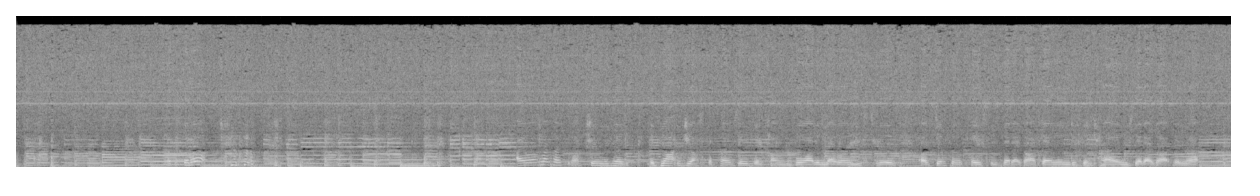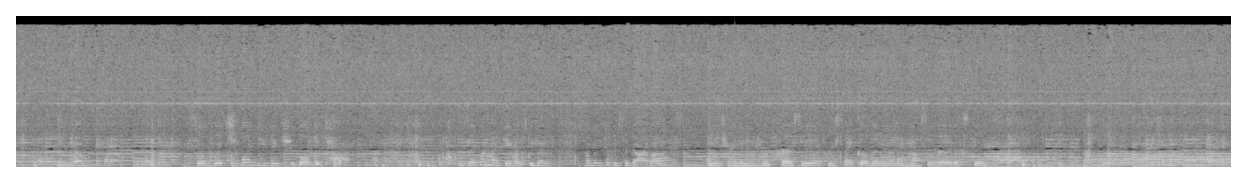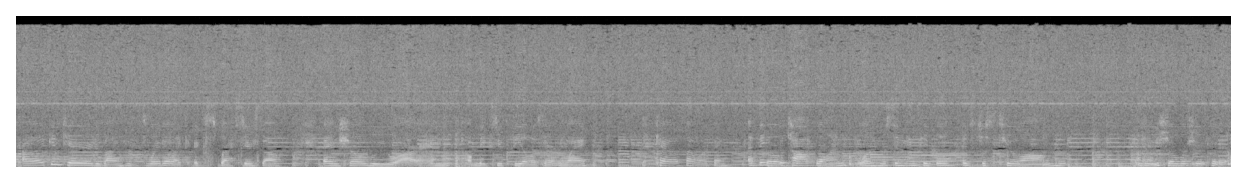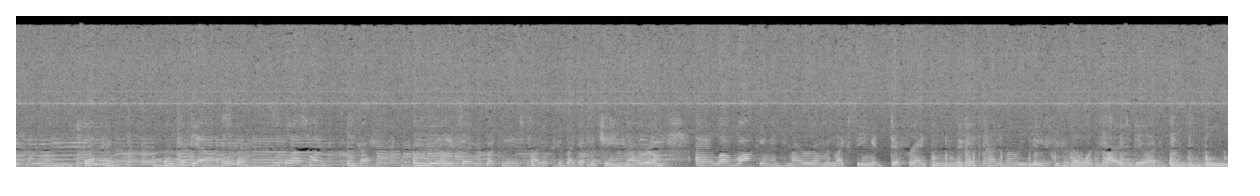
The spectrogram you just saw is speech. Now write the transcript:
because it's not just the purses, it comes with a lot of memories too of different places that I got them and different times that I got them at. Okay. So which one do you think should go at the top? This is like one of my favorites because somebody took a cigar box and they turned it into a purse. So they like recycled in a way and it also really looks cool. Interior design because it's a way to like express yourself and show who you are and it makes you feel a certain way. Okay, that's not working. I think So- the top one, the one for singing people, is just too long. Okay, so where should we put it? Center. Center? Yeah, that's good. This is the last one. Okay. I'm really excited about today's project because I get to change my room. And I love walking into my room and like seeing it different. It's kind of a relief because I worked hard to do it.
